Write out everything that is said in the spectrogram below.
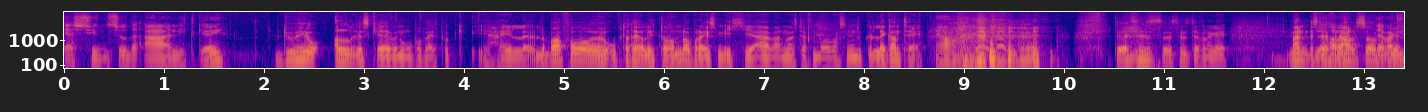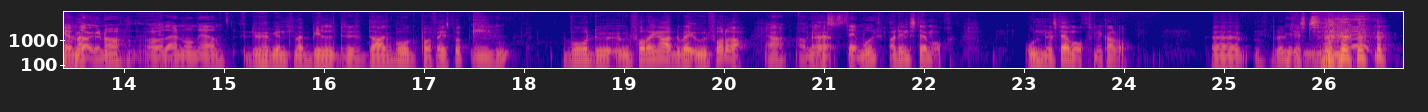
Jeg synes jo det er litt gøy. du har jo aldri skrevet noe på Facebook i hele... eller Bare for å oppdatere lytteren da, på de som ikke er venn med Steffen Borgersen, legg han til. Ja. Det synes, synes Steffen er gøy. Men Det Steffen har har vært, altså det har vært fem med, dager nå, og det er noen igjen. du har begynt med bildedagbok på Facebook. Mhm. hvor du utfordringer, du ble utfordret Ja, av min Eh, stemor. av din stemor. Onde stemor, som vi kaller henne. Uh, ble du tyst?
